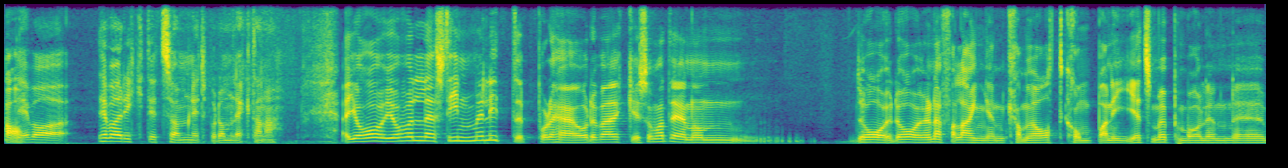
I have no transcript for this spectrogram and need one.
Ja. Det, var, det var riktigt sömnigt på de läktarna. Jag, har, jag har läst in mig lite på det här och det verkar som att det är någon... Du har, du har ju den här falangen Kamratkompaniet som uppenbarligen eh,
